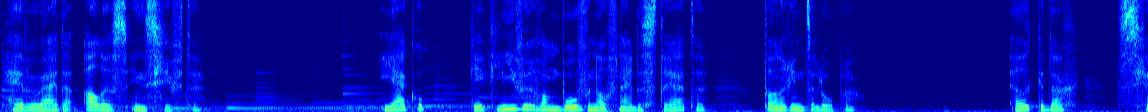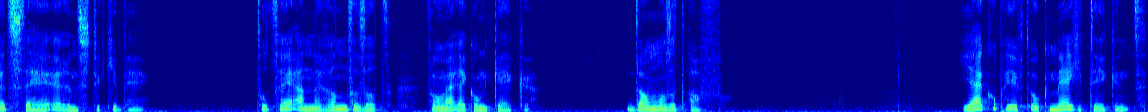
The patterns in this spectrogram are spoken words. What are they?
Hij bewaarde alles in schriften. Jacob keek liever van bovenaf naar de straten dan erin te lopen. Elke dag schetste hij er een stukje bij, tot hij aan de randen zat van waar hij kon kijken. Dan was het af. Jacob heeft ook mij getekend.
